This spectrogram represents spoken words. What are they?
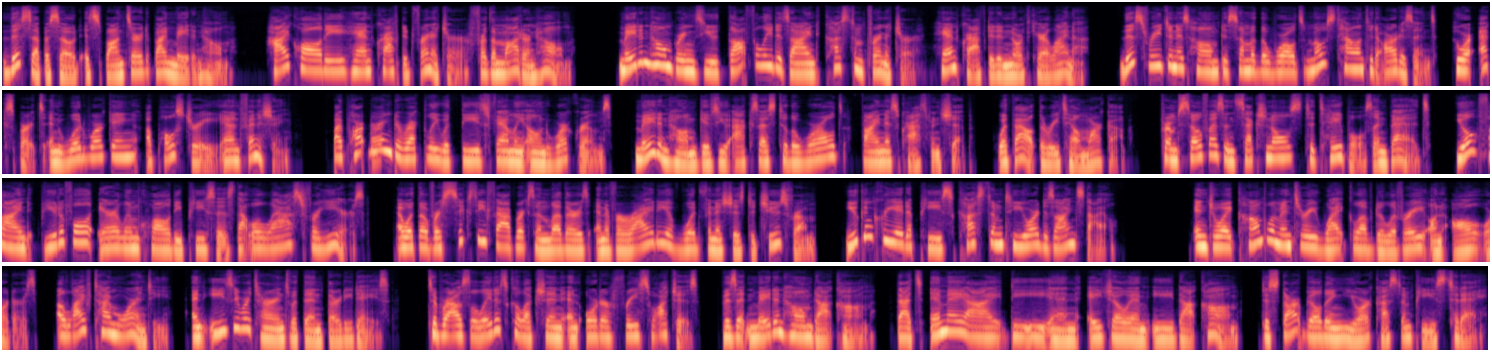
This episode is sponsored by Maidenhome high quality, handcrafted furniture for the modern home. Maiden Home brings you thoughtfully designed custom furniture, handcrafted in North Carolina. This region is home to some of the world's most talented artisans who are experts in woodworking, upholstery, and finishing. By partnering directly with these family owned workrooms, Maiden Home gives you access to the world's finest craftsmanship without the retail markup. From sofas and sectionals to tables and beds, You'll find beautiful heirloom quality pieces that will last for years. And with over 60 fabrics and leathers and a variety of wood finishes to choose from, you can create a piece custom to your design style. Enjoy complimentary white glove delivery on all orders, a lifetime warranty, and easy returns within 30 days. To browse the latest collection and order free swatches, visit maidenhome.com. That's M A I D E N H O M E.com to start building your custom piece today.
